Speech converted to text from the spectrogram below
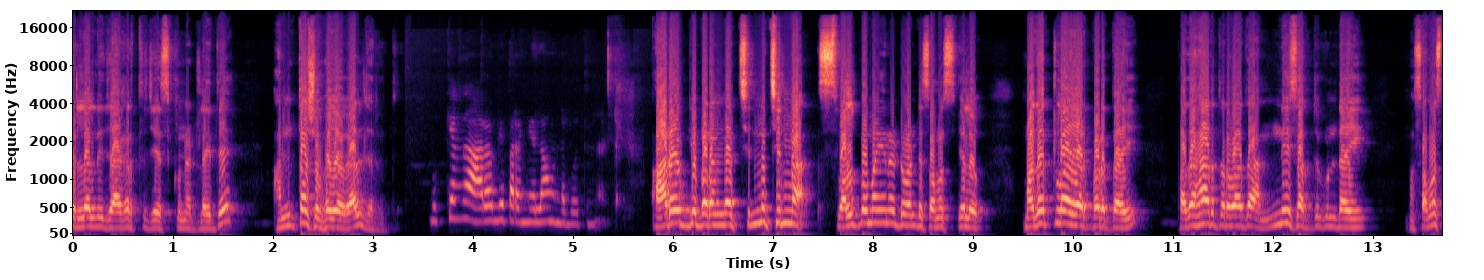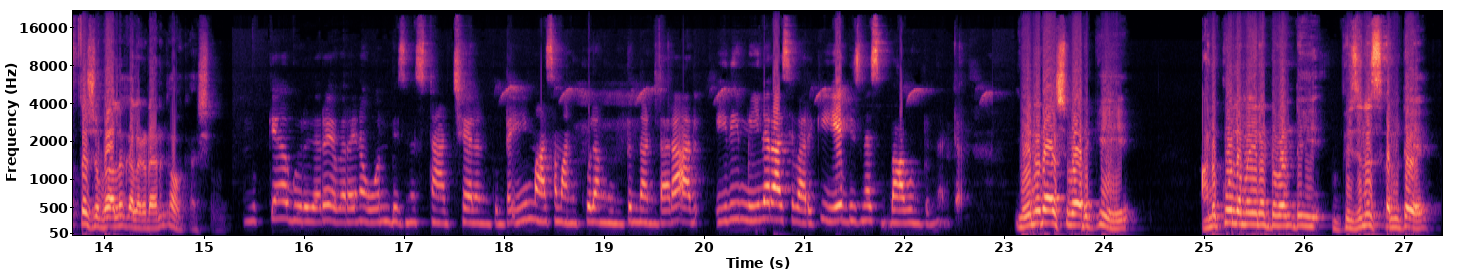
పిల్లల్ని జాగ్రత్త చేసుకున్నట్లయితే అంత శుభయోగాలు జరుగుతాయి. ముఖ్యంగా ఆరోగ్యపరంగా ఎలా ఉండబోతుందంట? ఆరోగ్యపరంగా చిన్న చిన్న స్వల్పమైనటువంటి సమస్యలు మొదట్లో ఏర్పడతాయి. పదహారు తర్వాత అన్నీ సర్దుకుంటాయి. సమస్త శుభాలు కలగడానికి అవకాశం ఉంది. ముఖ్యంగా గురుగారు ఎవరైనా ఓన్ బిజినెస్ స్టార్ట్ చేయాలనుకుంటే ఈ మాసం అనుకూలంగా ఉంటుందంటారా? అది- ఇది మీనరాశి వారికి ఏ బిజినెస్ బాగుంటుందంటారు మీనరాశి వారికి అనుకూలమైనటువంటి బిజినెస్ అంటే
